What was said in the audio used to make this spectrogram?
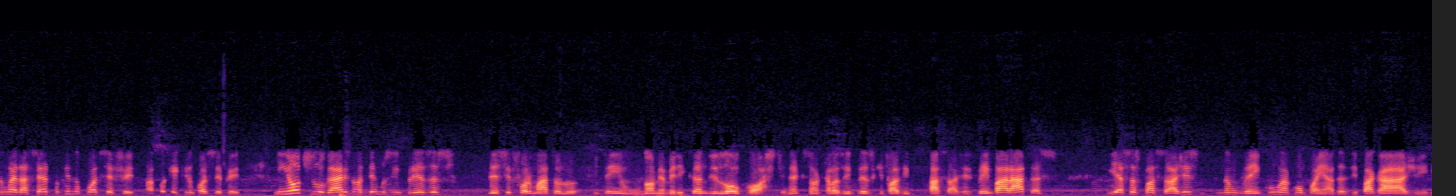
não vai dar certo porque não pode ser feito. Mas por que, que não pode ser feito? Em outros lugares, nós temos empresas desse formato que tem um nome americano de low cost, né? que são aquelas empresas que fazem passagens bem baratas e essas passagens não vêm com acompanhadas de bagagem,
